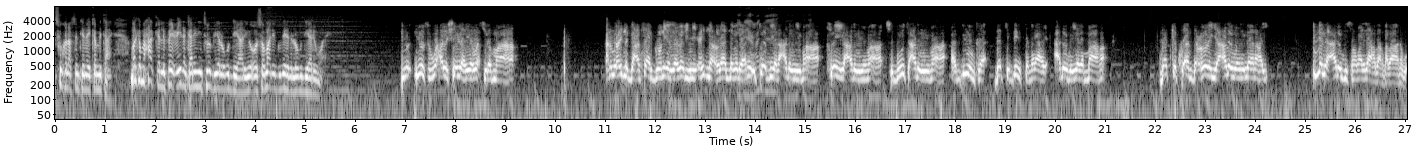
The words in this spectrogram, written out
isku khilaafsantihiin ay ka mid tahay. Marka maxaa kalifay ciidankan in etoobiya lagu diyaariyo oo soomaaliya gudaheeda loogu diyaarin waayo? Yuusuf waxaa la sheegaya wax jira ma aha anigu cidna gacansaar gooniya labadihi cidna colaad labadi aniga etoobiyana cadowgii ma aha kenya cadowgii ma aha jabuuti cadowgii ma aha adduunka dadka deriska nalahay cadowga iyaga ma aha dadka ku andacoonaya cadow waynu leenahay iyaga cadowgii soomaalida ah baan qabaa anigu.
